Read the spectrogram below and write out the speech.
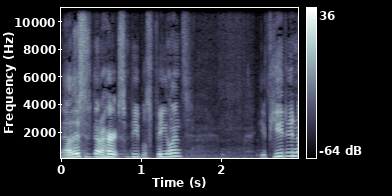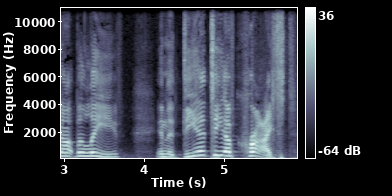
Now, this is going to hurt some people's feelings. If you do not believe in the deity of Christ,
